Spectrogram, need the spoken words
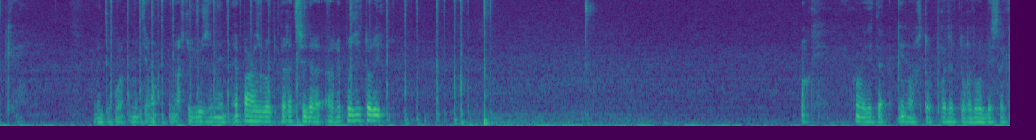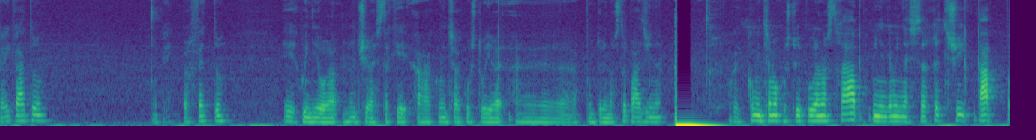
Ok ovviamente qua mettiamo il nostro username e password per accedere al repository come vedete il nostro progetto ora dovrebbe essere caricato. Ok perfetto. E quindi ora non ci resta che a cominciare a costruire eh, appunto le nostre pagine. Ok cominciamo a costruire pure la nostra app quindi andiamo in src app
